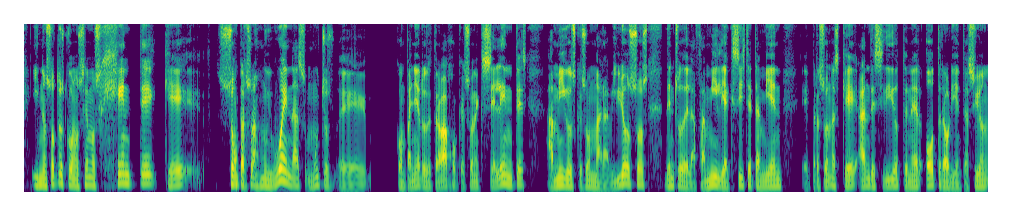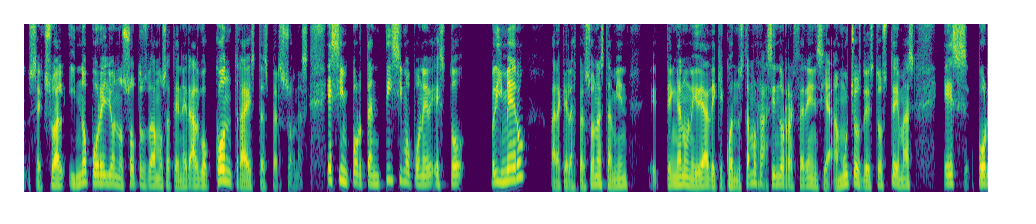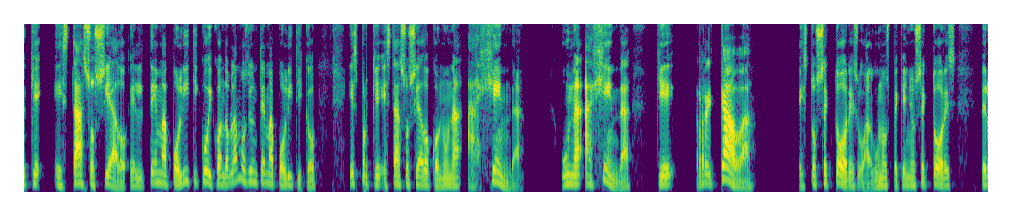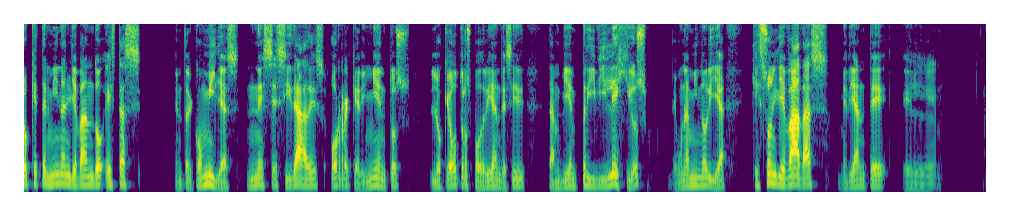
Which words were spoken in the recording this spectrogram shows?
Y nosotros conocemos gente que son personas muy buenas, muchos eh, compañeros de trabajo que son excelentes, amigos que son maravillosos, dentro de la familia existe también eh, personas que han decidido tener otra orientación sexual y no por ello nosotros vamos a tener algo contra estas personas. Es importantísimo poner esto primero para que las personas también eh, tengan una idea de que cuando estamos haciendo referencia a muchos de estos temas es porque está asociado el tema político y cuando hablamos de un tema político es porque está asociado con una agenda, una agenda que recaba estos sectores o algunos pequeños sectores, pero que terminan llevando estas, entre comillas, necesidades o requerimientos, lo que otros podrían decir también privilegios de una minoría que son llevadas mediante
